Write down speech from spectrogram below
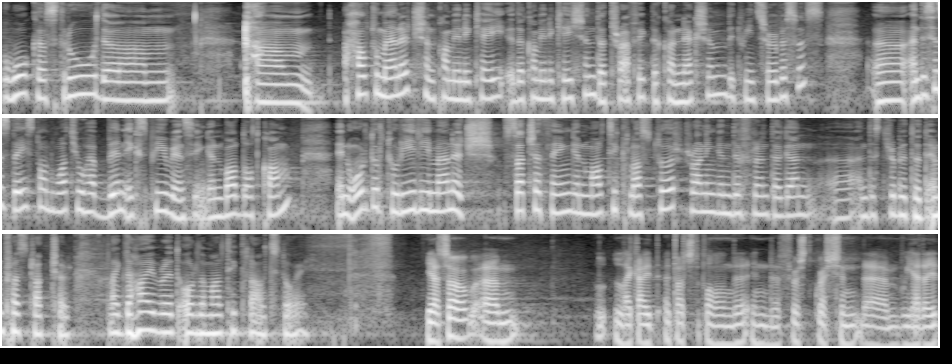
walk us through the um, um, how to manage and communicate the communication, the traffic, the connection between services. Uh, and this is based on what you have been experiencing in Bol.com in order to really manage such a thing in multi-cluster running in different, again, uh, and distributed infrastructure, like the hybrid or the multi-cloud story. Yeah, so um, like I, I, touched upon in the, in the first question, um, we had a,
